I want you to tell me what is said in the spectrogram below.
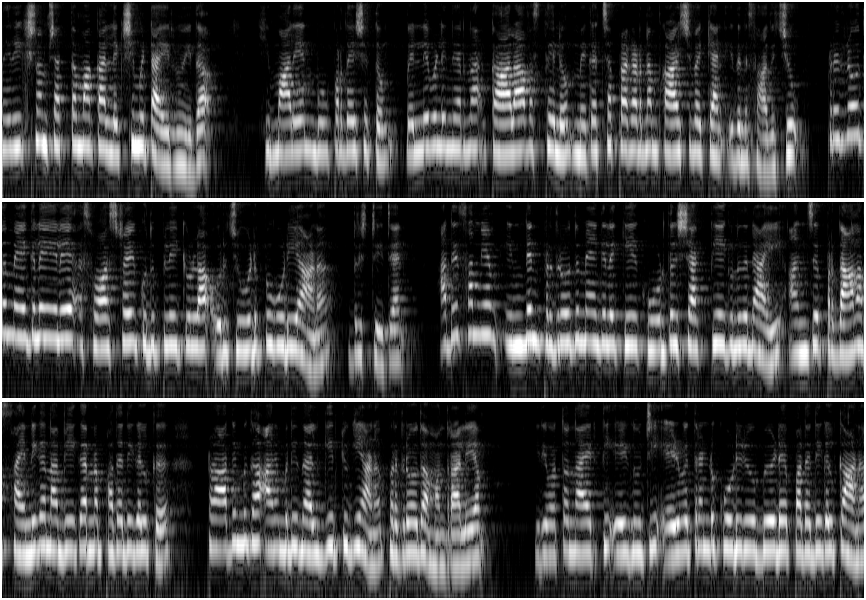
നിരീക്ഷണം ശക്തമാക്കാൻ ലക്ഷ്യമിട്ടായിരുന്നു ഇത്. ഹിമാലയൻ ഭൂപ്രദേശത്തും വെല്ലുവിളി നേർന്ന കാലാവസ്ഥയിലും മികച്ച പ്രകടനം കാഴ്ചവെക്കാൻ ഇതിന് സാധിച്ചു. പ്രതിരോധ മേഖലയിലെ സ്വാശ്രയ കുതിപ്പിലേക്കുള്ള ഒരു ചുവടുപ്പ് കൂടിയാണ് ദൃഷ്ടിറ്റൻ അതേസമയം ഇന്ത്യൻ പ്രതിരോധ മേഖലയ്ക്ക് കൂടുതൽ ശക്തിയേകുന്നതിനായി അഞ്ച് പ്രധാന സൈനിക നവീകരണ പദ്ധതികൾക്ക് പ്രാഥമിക അനുമതി നൽകിയിരിക്കുകയാണ് പ്രതിരോധ മന്ത്രാലയം. ഇരുപത്തൊന്നായിരത്തി എഴുന്നൂറ്റി എഴുപത്തിരണ്ട് കോടി രൂപയുടെ പദ്ധതികൾക്കാണ്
